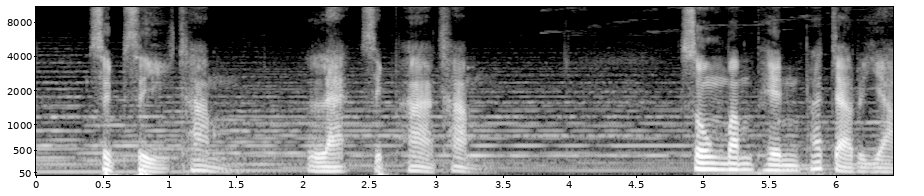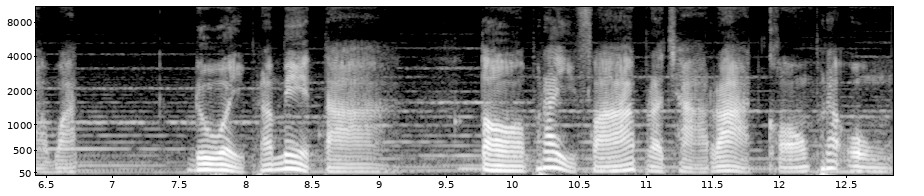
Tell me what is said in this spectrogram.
ำสิบสี่ค่ำ และสิบห้าค่ำทรงบำเพ็ญพระจริยาวัดด้วยพระเมตตา ต่อไพร่ฟ้าประชาราชของพระองค์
